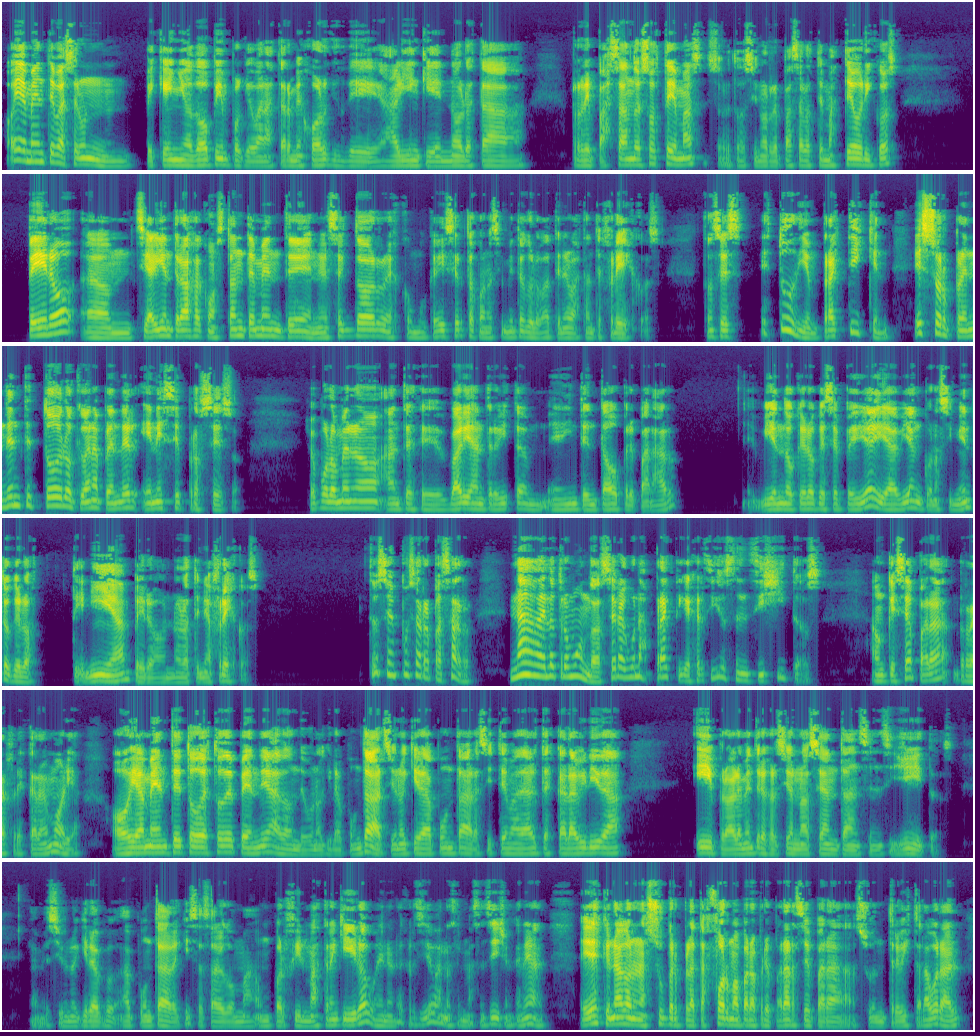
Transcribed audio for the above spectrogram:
Obviamente va a ser un pequeño doping porque van a estar mejor de alguien que no lo está repasando esos temas, sobre todo si no repasa los temas teóricos. Pero um, si alguien trabaja constantemente en el sector, es como que hay ciertos conocimientos que lo va a tener bastante frescos. Entonces, estudien, practiquen. Es sorprendente todo lo que van a aprender en ese proceso. Yo por lo menos antes de varias entrevistas he intentado preparar, viendo qué es lo que se pedía y habían conocimiento que los tenía, pero no los tenía frescos. Entonces me puse a repasar. Nada del otro mundo, hacer algunas prácticas, ejercicios sencillitos, aunque sea para refrescar memoria. Obviamente todo esto depende a dónde uno quiera apuntar. Si uno quiere apuntar a sistemas de alta escalabilidad, y probablemente los ejercicios no sean tan sencillitos. Si uno quiere apuntar quizás algo más, un perfil más tranquilo, bueno, los ejercicios van a ser más sencillos en general. La idea es que no hagan una super plataforma para prepararse para su entrevista laboral,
